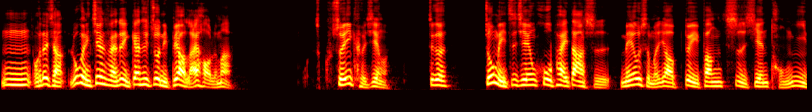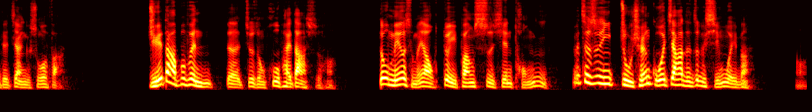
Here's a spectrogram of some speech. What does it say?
嗯，我在想，如果你坚决反对，你干脆说你不要来好了嘛。所以可见啊，这个中美之间互派大使没有什么要对方事先同意的这样一个说法。绝大部分的这种互派大使哈，都没有什么要对方事先同意，因为这是你主权国家的这个行为嘛。哦，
